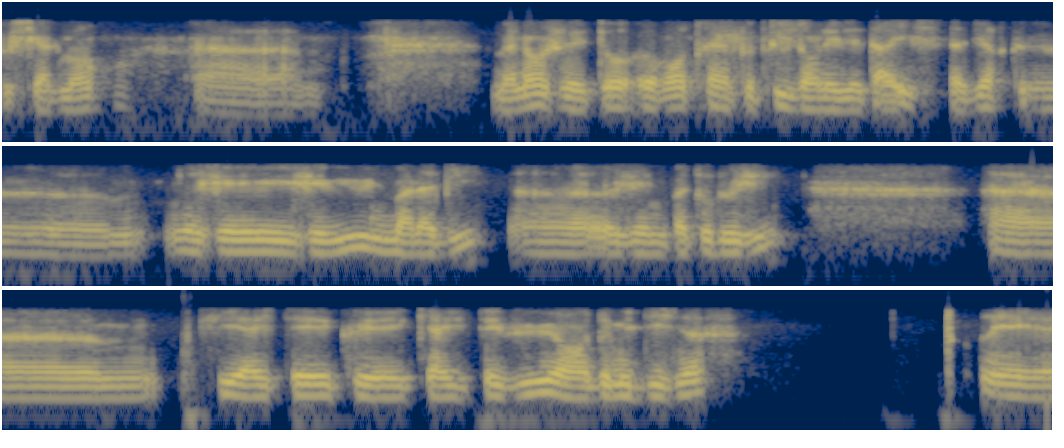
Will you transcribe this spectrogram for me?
socialement. Maintenant, je vais rentrer un peu plus dans les détails, c'est-à-dire que euh, j'ai eu une maladie, euh, j'ai une pathologie euh, qui a été qui, a été vue en 2019 et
